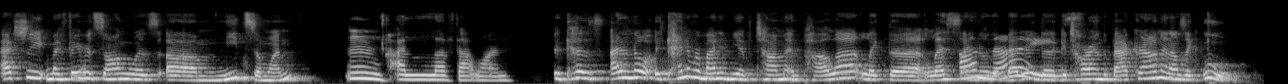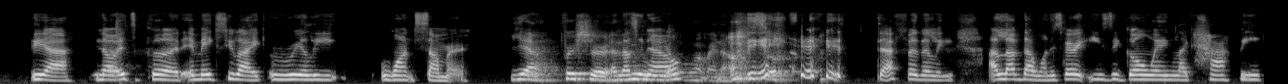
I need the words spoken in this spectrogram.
actually, my favorite song was um, "Need Someone." Mm, I love that one because I don't know, it kind of reminded me of Tame Impala, like the less oh, I know, nice. the better. The guitar in the background, and I was like, ooh. Yeah, no, it's good. It makes you like really want summer. Yeah, for sure, and that's you what know? we want right now. So. definitely. I love that one. It's very easygoing, like happy.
